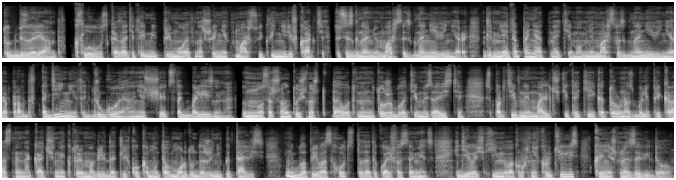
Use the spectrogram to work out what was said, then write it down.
Тут без вариантов. К слову сказать, это имеет прямое отношение к Марсу и к Венере в карте. То есть изгнанию Марса, изгнание Венеры. Для меня это понятная тема. У меня Марс в изгнании, Венера, правда, в падении. Это другое. Она не ощущается так болезненно. Но совершенно точно, что да, вот она мне тоже была темой зависти. Спортивные мальчики такие, которые у нас были прекрасные, накачанные, которые могли дать легко кому-то в морду, даже не пытались. У них было превосходство, да, такой альфа-самец. И девочки ими вокруг них крутились. Конечно, я завидовал.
